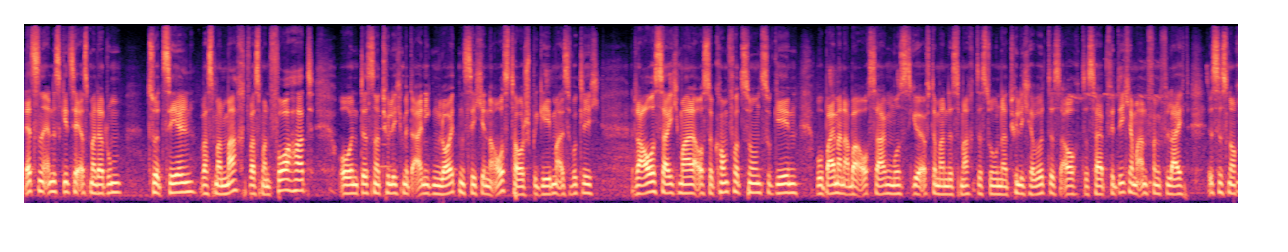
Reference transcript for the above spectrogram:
Letzten Endes geht es ja erstmal darum, zu erzählen, was man macht, was man vorhat und das natürlich mit einigen Leuten sich in Austausch begeben, also wirklich raus, sage ich mal, aus der Komfortzone zu gehen, wobei man aber auch sagen muss, je öfter man das macht, desto natürlicher wird es auch. Deshalb für dich am Anfang vielleicht ist es noch,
